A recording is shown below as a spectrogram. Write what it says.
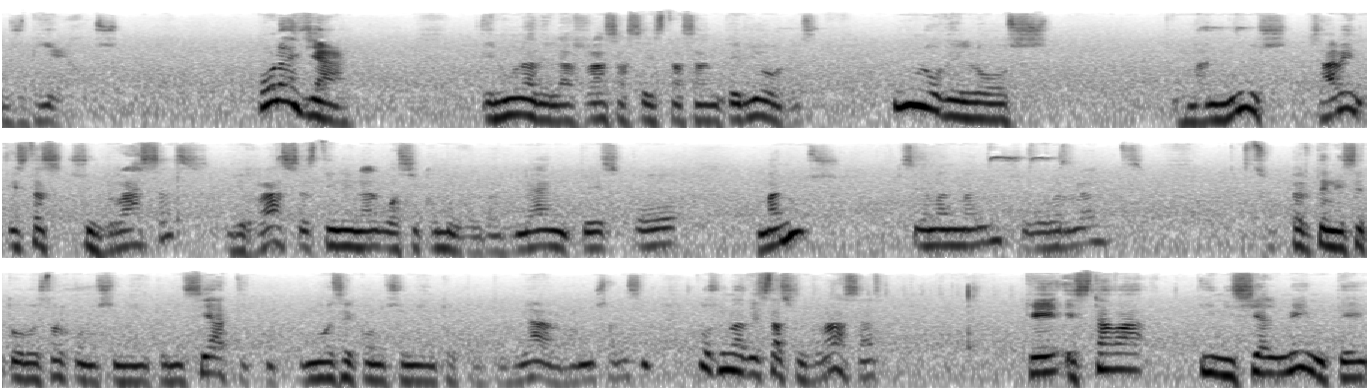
los viejos. Por allá, en una de las razas estas anteriores, uno de los manús, ¿saben? Estas subrazas y razas tienen algo así como gobernantes o manús, se llaman manús o gobernantes. Pertenece todo esto al conocimiento iniciático, no es el conocimiento popular, vamos a decir. Pues una de estas subrazas que estaba inicialmente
